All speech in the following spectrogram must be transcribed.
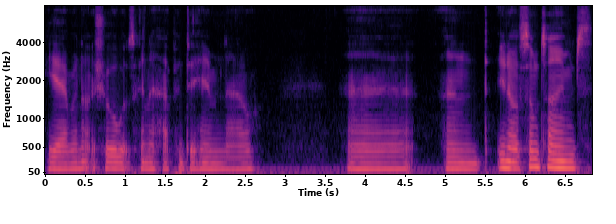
yeah, we're not sure what's going to happen to him now. Uh, and you know, sometimes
